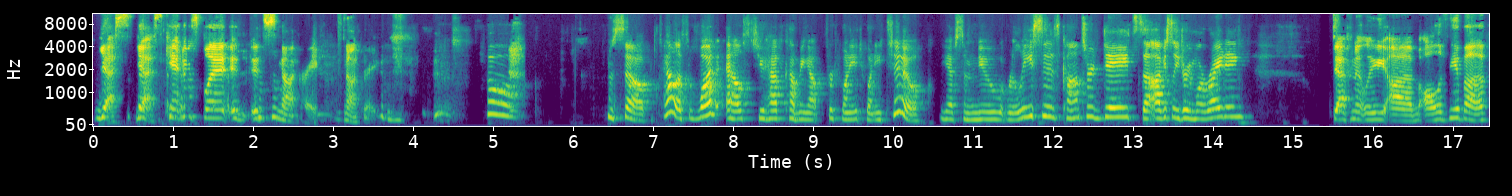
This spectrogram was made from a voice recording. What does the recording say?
Yes. Yes. Can't do split. It, it's not great. It's not great. oh, so tell us what else do you have coming up for 2022? You have some new releases, concert dates, uh, obviously doing more writing. Definitely um, all of the above.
